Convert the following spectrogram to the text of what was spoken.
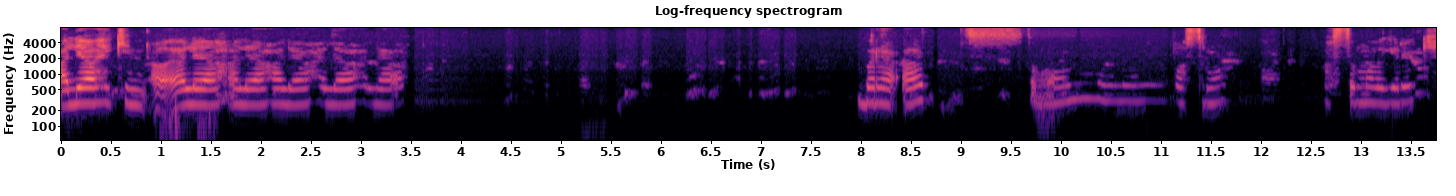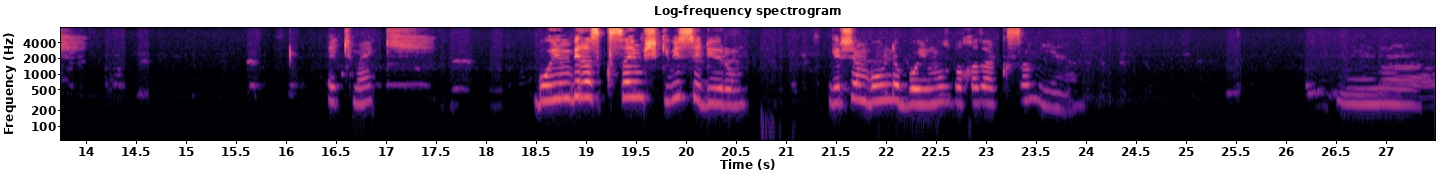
Aliya Hekin Aliya Aliya Aliya Aliya Aliya. Bıraat Tamam. Bastırma. Bastırma da gerek. Ekmek. Boyum biraz kısaymış gibi hissediyorum. Gerçekten boyunda boyumuz bu kadar kısa mı ya? Hmm, sonra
